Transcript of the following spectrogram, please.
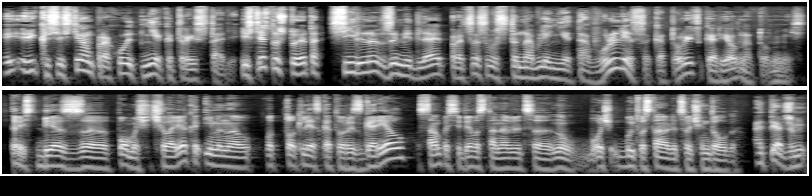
экосистема проходит некоторые стадии. Естественно, что это сильно замедляет процесс восстановления того леса, который сгорел на том месте. То есть без э, помощи человека именно вот тот лес, который сгорел, сам по себе восстанавливается, ну, очень, будет восстанавливаться очень долго. Опять же,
